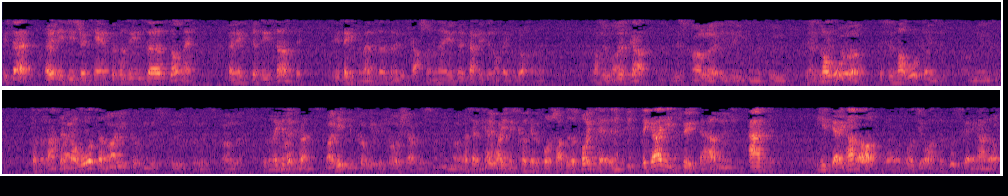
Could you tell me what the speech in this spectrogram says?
He said, only if he's drinking it because he's uh, stomach, only because he's thirsty. If you take it for medicine, there's no discussion, you definitely do not make a bracha on it. Nothing So to discuss. This colour is eating the food. This is not water. This is not water. Is it? I mean, Doesn't matter, it's why, not water. Why are you cooking this food for this colour? Doesn't make a difference. Why didn't you cook it before Shabbos? I mean, I don't care why you didn't cook it before Shabbos. The point is, the guy needs food now, and he's getting hung off. What, what do you want? Of course he's getting hung off.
